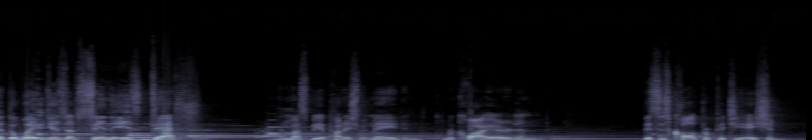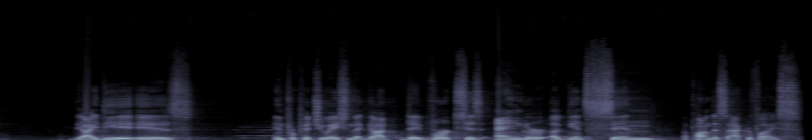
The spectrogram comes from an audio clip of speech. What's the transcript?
That the wages of sin is death, and must be a punishment made and required, and this is called propitiation. The idea is in propitiation that God diverts his anger against sin upon the sacrifice.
